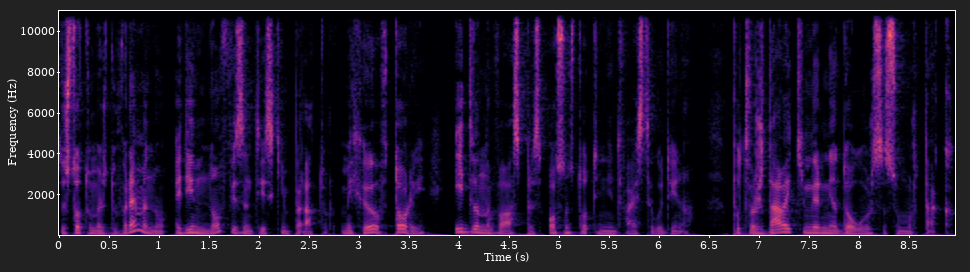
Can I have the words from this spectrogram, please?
Защото междувременно един нов византийски император, Михаил II, идва на власт през 820 година, потвърждавайки мирния договор с Омуртак.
